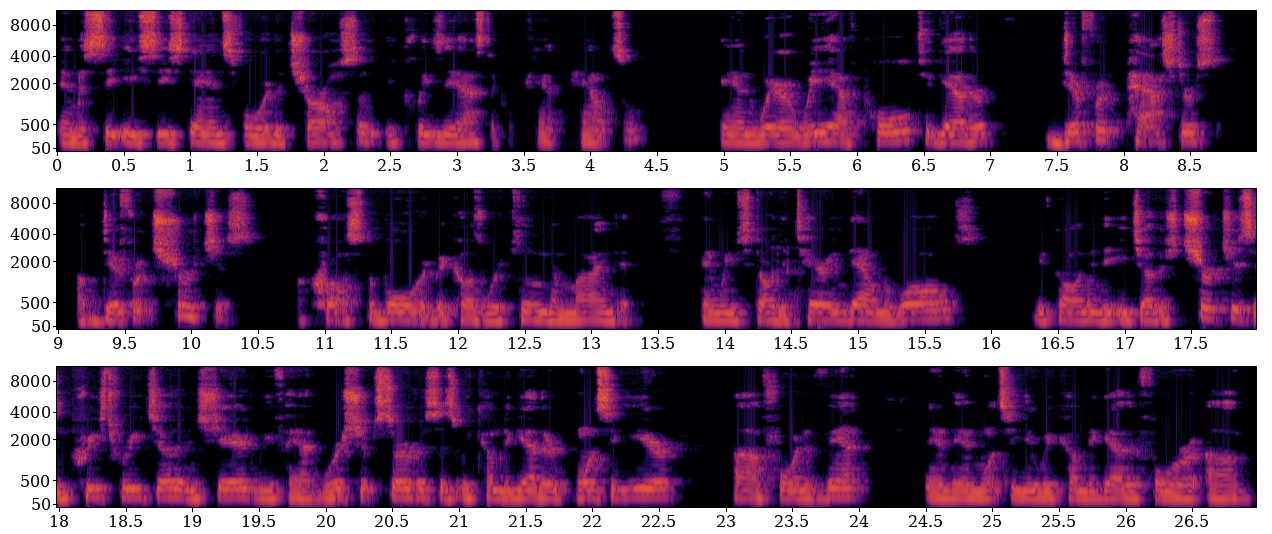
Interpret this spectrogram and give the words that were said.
and the CEC stands for the Charleston Ecclesiastical Council, and where we have pulled together different pastors of different churches across the board because we're kingdom minded. And we've started tearing down the walls. We've gone into each other's churches and preached for each other and shared. We've had worship services. We come together once a year uh, for an event. And then once a year, we come together for um,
